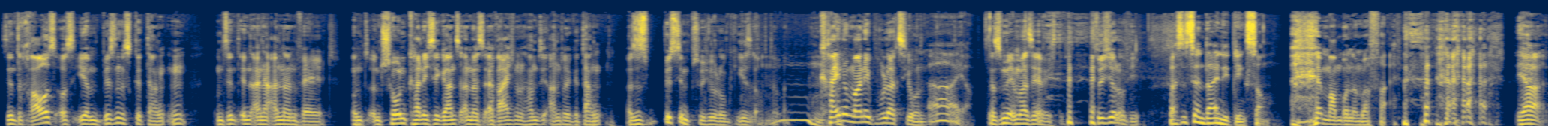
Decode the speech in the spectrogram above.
sind raus aus Ihrem Business-Gedanken und sind in einer anderen Welt. Und, und schon kann ich Sie ganz anders erreichen und haben Sie andere Gedanken. Also es ist ein bisschen Psychologie ist auch dabei. Mhm. Keine Manipulation. Ah ja. Das ist mir immer sehr wichtig. Psychologie. was ist denn dein Lieblingssong? Mambo Number Five. ja,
